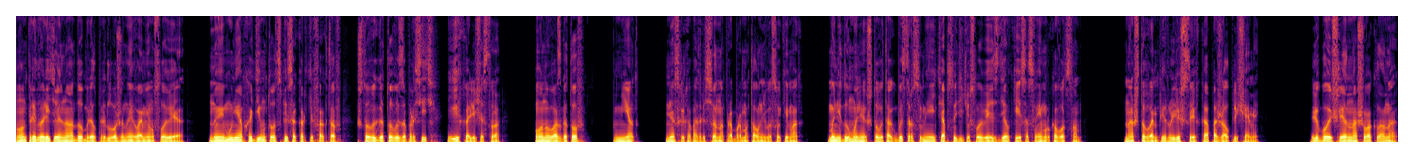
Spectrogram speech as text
Он предварительно одобрил предложенные вами условия, но ему необходим тот список артефактов, что вы готовы запросить, и их количество. Он у вас готов? «Нет», — несколько потрясенно пробормотал невысокий маг. «Мы не думали, что вы так быстро сумеете обсудить условия сделки со своим руководством». На что вампир лишь слегка пожал плечами. «Любой член нашего клана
